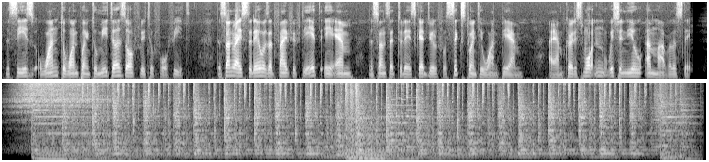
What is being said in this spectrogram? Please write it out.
The seas 1 to 1.2 meters or 3 to 4 feet. The sunrise today was at 5:58 a.m. The sunset today is scheduled for 6:21 p.m. I am Curtis Morton wishing you a marvelous day.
